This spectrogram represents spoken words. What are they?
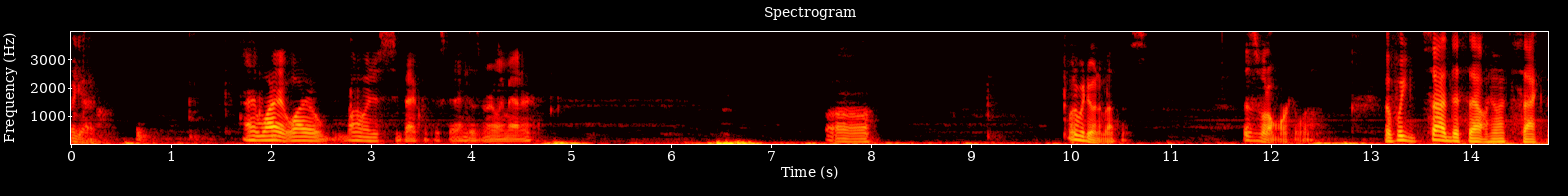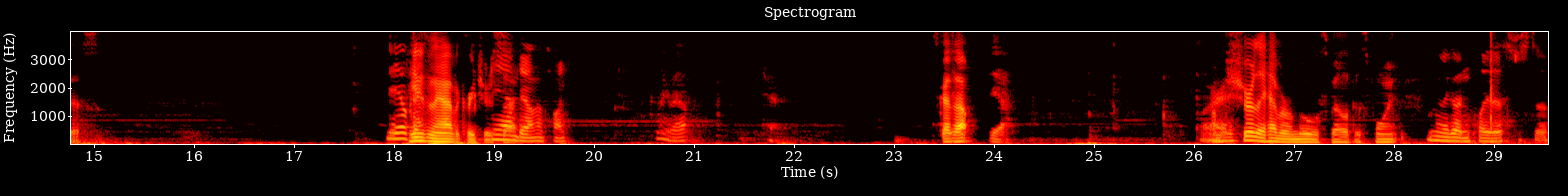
I got it. I, why, why, why don't we just sit back with this guy? It doesn't really matter. Uh, What are we doing about this? This is what I'm working with. if we side this out, he'll have to sack this. Yeah, He okay. doesn't have a creature to Yeah, I'm sack. down. That's fine. Look at that. This guy's out. Yeah. All I'm right. sure they have a removal spell at this point. I'm gonna go ahead and play this just to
